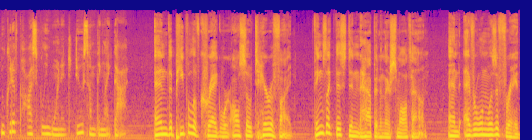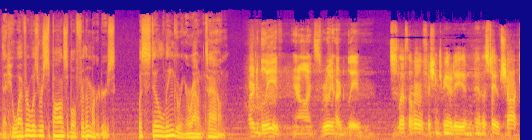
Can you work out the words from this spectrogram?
who could have possibly wanted to do something like that? And the people of Craig were also terrified. Things like this didn't happen in their small town, and everyone was afraid that whoever was responsible for the murders was still lingering around town. Hard to believe, you know, it's really hard to believe. It's left the whole fishing community in, in a state of shock.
